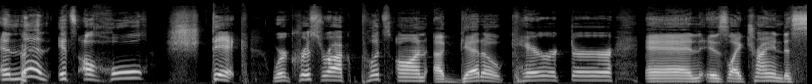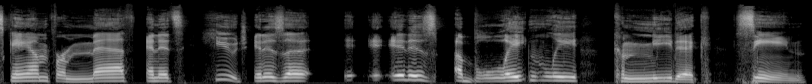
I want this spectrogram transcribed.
And then it's a whole shtick where Chris Rock puts on a ghetto character and is like trying to scam for meth and it's huge. It is a it, it is a blatantly comedic scene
